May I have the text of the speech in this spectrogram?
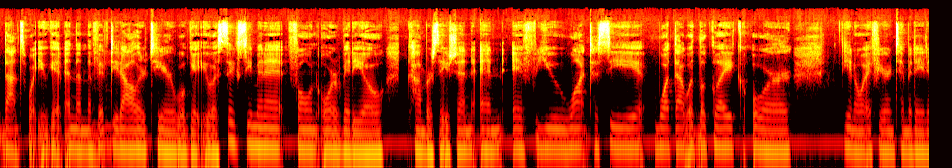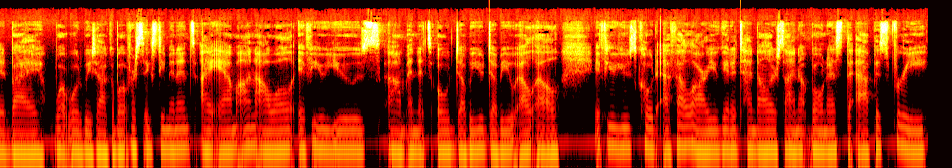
That's what you get. And then the $50 mm-hmm. tier will get you a 60 minute phone or video conversation. And if you want to see what that would look like or you know, if you're intimidated by what would we talk about for 60 minutes, I am on Owwll. If you use, um, and it's O W W L L, if you use code FLR, you get a $10 sign up bonus. The app is free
